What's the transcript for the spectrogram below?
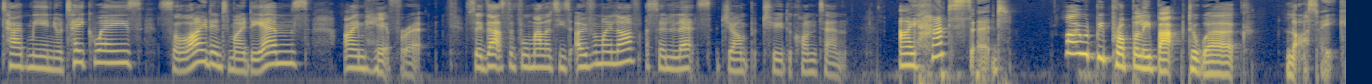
Tag me in your takeaways, slide into my DMs. I'm here for it. So that's the formalities over, my love. So let's jump to the content. I had said I would be properly back to work last week.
